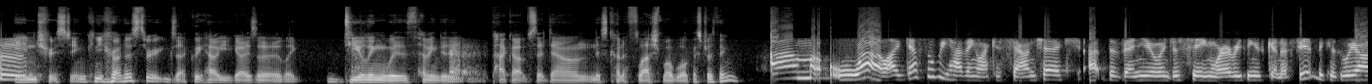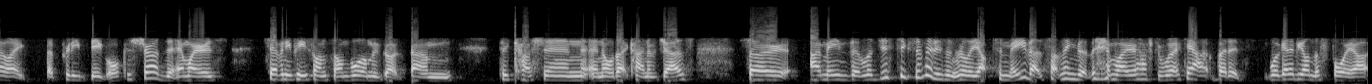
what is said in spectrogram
Hmm. interesting. Can you run us through exactly how you guys are like dealing with having to pack up, set down this kind of flash mob orchestra thing? Um, well, I guess we'll be having like a sound check at the venue and just seeing where everything's going to fit because we are like a pretty big orchestra. The MYO's 70 piece ensemble and we've got um, percussion and all that kind of jazz. So, I mean, the logistics of it isn't really up to me. That's something that the MYO have to work out. But it's we're going to be on the foyer,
